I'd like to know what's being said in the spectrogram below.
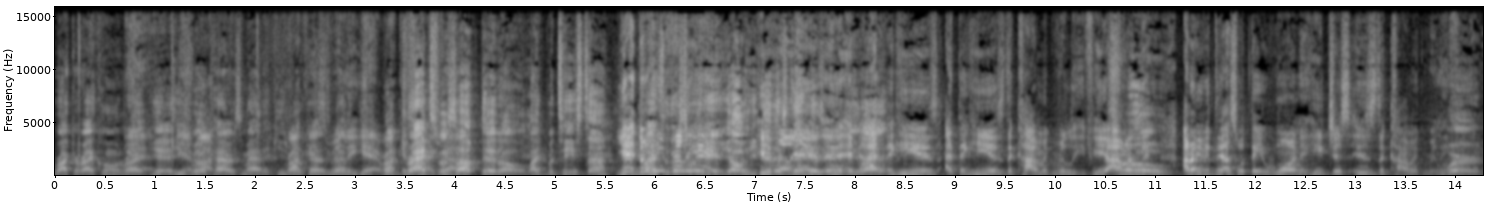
Rocket Raccoon, right? Yeah, Yeah, he's yeah, real charismatic. He's Rocket real is charismatic. really- yeah, but Drax was up there though, like Batista. Yeah, no, Drax he really is. yo, he, did his thing is, movie. and like, I think he is. I think he is the comic relief. He, I don't think. I don't even think that's what they wanted. He just is the comic relief. Word.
